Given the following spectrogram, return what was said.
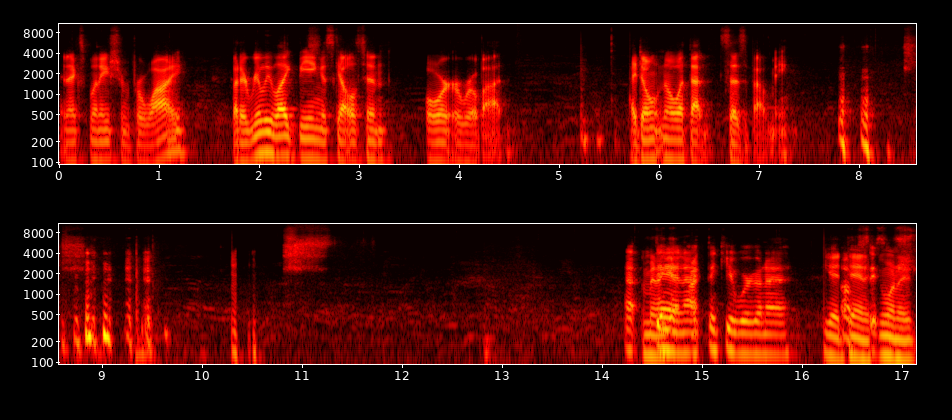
an explanation for why, but I really like being a skeleton or a robot. I don't know what that says about me. Uh, I mean, I Dan, get- I, I- think you were gonna. Yeah, Oh, Dan, say if you want to,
